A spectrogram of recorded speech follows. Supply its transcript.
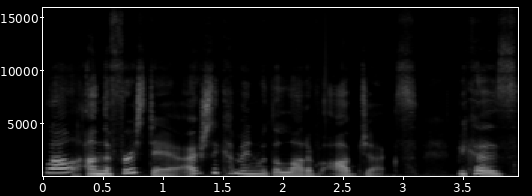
Well, on the first day, I actually come in with a lot of objects because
